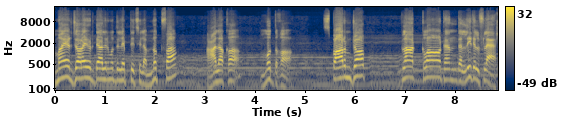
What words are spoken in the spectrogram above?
মায়ের জরায়ুর দেয়ালের মধ্যে লেপটে ছিলাম, নতফা, আলাকা, মুদগা, sperm drop, blood clot and the little flesh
